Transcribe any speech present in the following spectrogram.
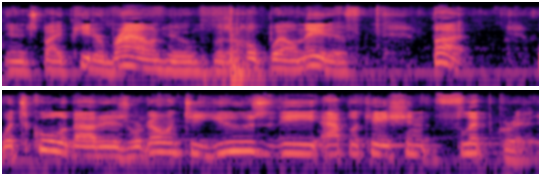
and it's by Peter Brown, who was a Hopewell native. But what's cool about it is we're going to use the application Flipgrid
